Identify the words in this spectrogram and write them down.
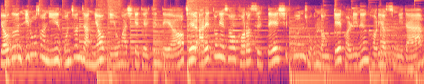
역은 1호선인 온천장역 이용하시게 될 텐데요. 제일 아랫동에서 걸었을 때 10분 조금 넘게 걸리는 거리였습니다.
